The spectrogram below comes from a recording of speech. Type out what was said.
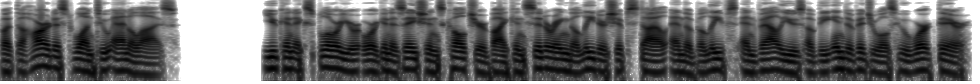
but the hardest one to analyze. You can explore your organization's culture by considering the leadership style and the beliefs and values of the individuals who work there.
